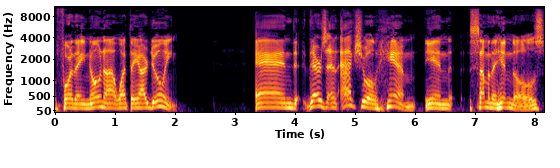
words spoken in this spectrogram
for they know not what they are doing. And there's an actual hymn in some of the hymnals,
